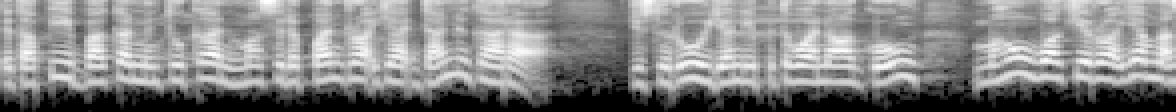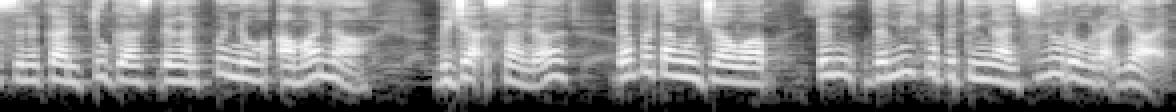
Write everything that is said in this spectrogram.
tetapi bakal menentukan masa depan rakyat dan negara. Justru Yang di-Pertuan Agong mahu wakil rakyat melaksanakan tugas dengan penuh amanah, bijaksana dan bertanggungjawab demi kepentingan seluruh rakyat.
